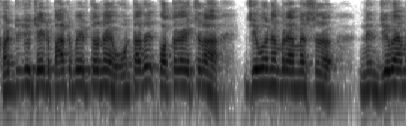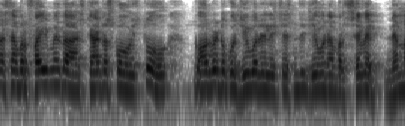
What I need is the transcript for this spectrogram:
కంటిన్యూ చేయండి. పాత పేరుతోనే ఉంటుంది. కొత్తగా ఇచ్చిన G O number M S నేను G O M S number five మీద స్టేటస్ కో ఇస్తూ గవర్నమెంట్ ఒక జీవో రిలీజ్ చేసింది. జీవో నెంబర్ సెవెన్ నిన్న.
